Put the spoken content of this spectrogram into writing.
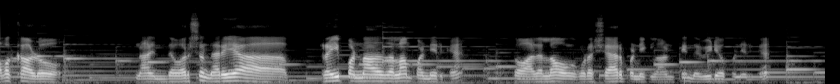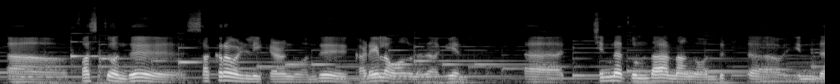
அவக்காடோ நான் இந்த வருஷம் நிறையா ட்ரை பண்ணாததெல்லாம் பண்ணியிருக்கேன். ஸோ அதெல்லாம் உங்கள் கூட ஷேர் பண்ணிக்கலான்ட்டு இந்த வீடியோ பண்ணியிருக்கேன். ஃபஸ்ட்டு வந்து சக்கரவள்ளி கிழங்கு வந்து கடையில் வாங்கினது அகெயின் சின்ன துண்டாக நாங்கள் வந்து இந்த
